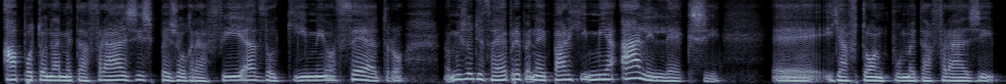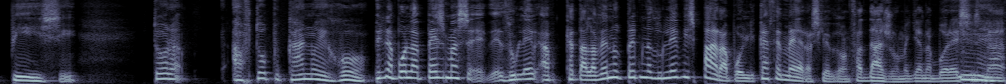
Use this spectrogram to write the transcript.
από το να μεταφράζεις πεζογραφία, δοκίμιο, θέατρο. Νομίζω ότι θα έπρεπε να υπάρχει μία άλλη λέξη ε, για αυτόν που μεταφράζει ποίηση. Τώρα, αυτό που κάνω εγώ Πριν απ' όλα πες μας, ε, δουλεύει- α, καταλαβαίνω ότι πρέπει να δουλεύεις πάρα πολύ, κάθε μέρα σχεδόν φαντάζομαι για να μπορέσεις Ναι. να,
